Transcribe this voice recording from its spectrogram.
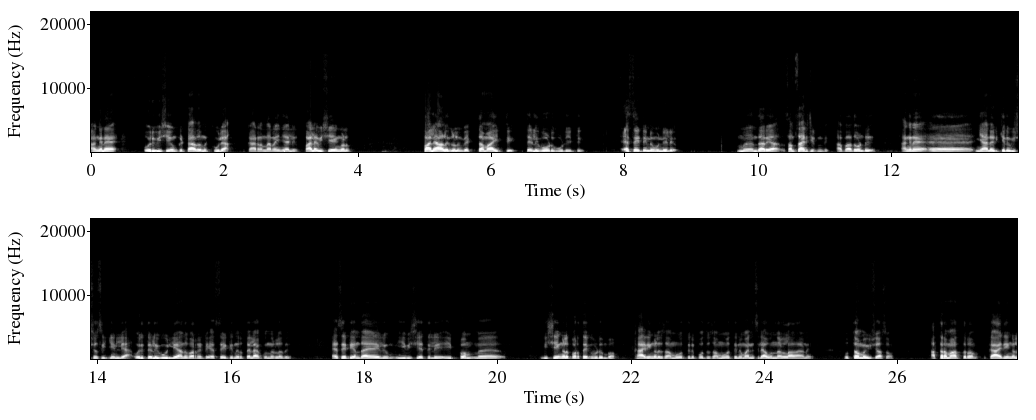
അങ്ങനെ ഒരു വിഷയവും കിട്ടാതെ നിൽക്കൂല. കാരണം എന്ന് പറഞ്ഞു കഴിഞ്ഞാൽ പല വിഷയങ്ങളും പല ആളുകളും വ്യക്തമായിട്ട് തെളിവോട് കൂടിയിട്ട് എസ് ഐ ടിന്റെ മുന്നിൽ എന്താ പറയുക സംസാരിച്ചിട്ടുണ്ട്. അപ്പോൾ അതുകൊണ്ട് അങ്ങനെ ഞാൻ ഞാനൊരിക്കലും വിശ്വസിക്കുന്നില്ല. ഒരു തെളിവും ഇല്ല എന്ന് പറഞ്ഞിട്ട് എസ് ഐ ടി നിർത്തലാക്കും എന്നുള്ളത് എസ് ഐ ടി എന്തായാലും ഈ വിഷയത്തിൽ ഇപ്പം വിഷയങ്ങൾ പുറത്തേക്ക് വിടുമ്പോൾ കാര്യങ്ങൾ സമൂഹത്തിന് പൊതുസമൂഹത്തിന് മനസ്സിലാവും എന്നുള്ളതാണ് ഉത്തമ വിശ്വാസം. അത്രമാത്രം കാര്യങ്ങൾ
